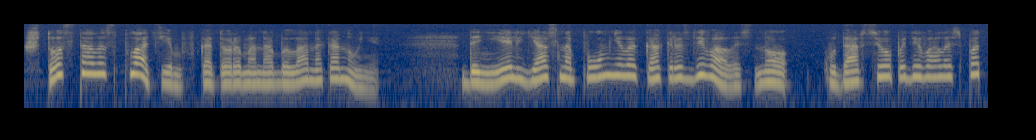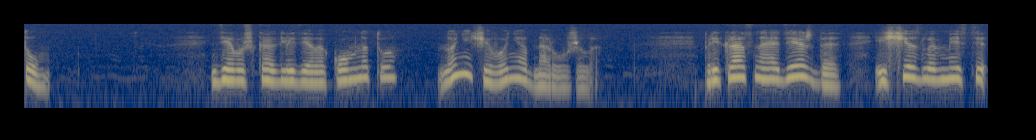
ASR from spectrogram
Что стало с платьем, в котором она была накануне? Даниэль ясно помнила, как раздевалась, но куда все подевалось потом? Девушка оглядела комнату, но ничего не обнаружила. Прекрасная одежда исчезла вместе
